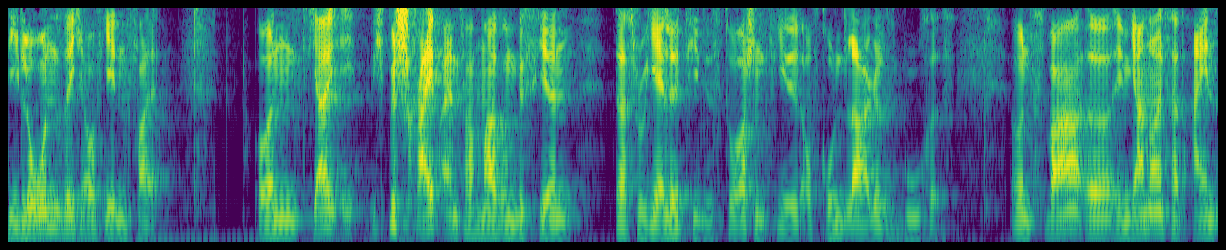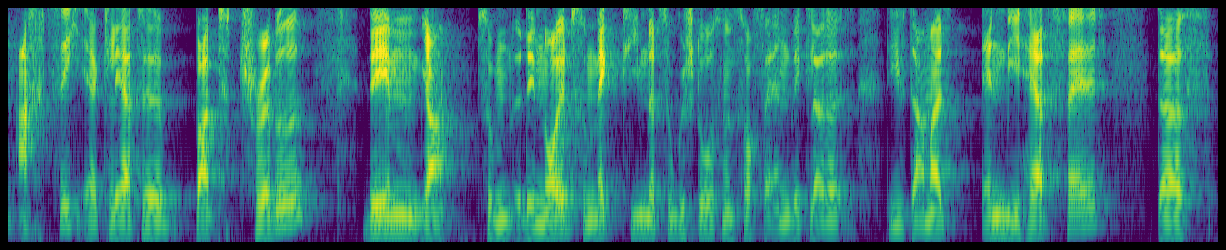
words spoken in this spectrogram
die lohnen sich auf jeden Fall. Und ja, ich beschreibe einfach mal so ein bisschen das Reality Distortion Field auf Grundlage des Buches. Und zwar äh, im Jahr 1981 erklärte Bud Tribble dem, ja, zum, dem neu zum Mac-Team dazugestoßenen Softwareentwickler, die ist damals Andy Herzfeld, das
